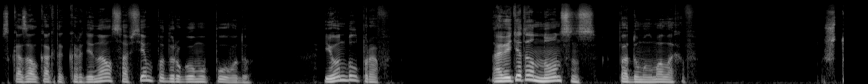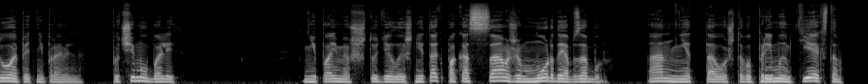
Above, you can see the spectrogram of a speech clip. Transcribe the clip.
сказал как-то кардинал совсем по другому поводу. И он был прав. А ведь это нонсенс, подумал Малахов. Что опять неправильно? Почему болит? Не поймешь, что делаешь не так, пока сам же мордой об забор. А нет того, чтобы прямым текстом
